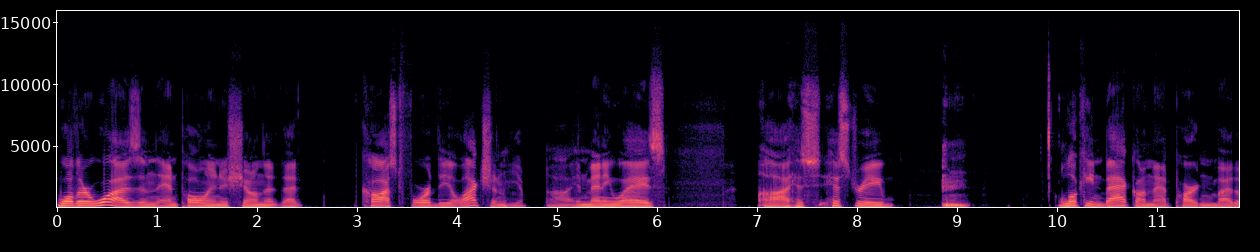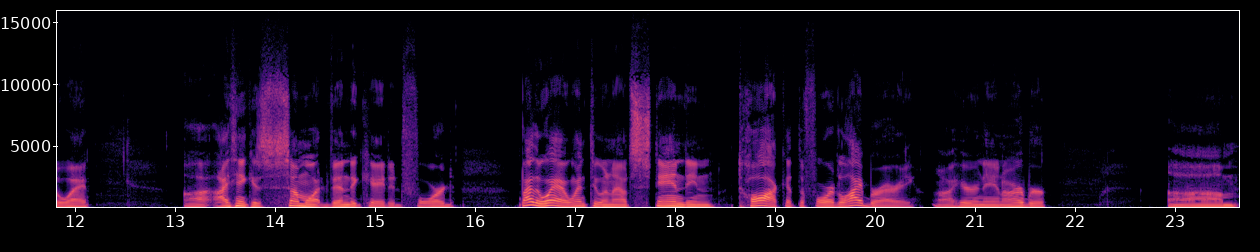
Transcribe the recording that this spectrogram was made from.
Well, there was, and, and polling has shown that that cost Ford the election Yep. uh, in many ways. Uh, his history, looking back on that pardon, by the way, uh, I think is somewhat vindicated Ford. By the way, I went to an outstanding talk at the Ford Library uh, here in Ann Arbor um,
